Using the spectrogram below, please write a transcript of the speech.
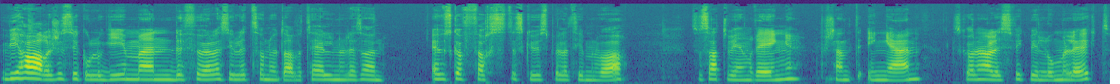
Vi har ikke psykologi, men det føles jo litt sånn ut av og til når det er sånn Jeg husker første skuespillertimen vår. Så satt vi i en ring, kjente ingen. Skulle ha lyst, fikk vi en lommelykt.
